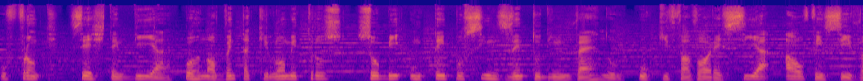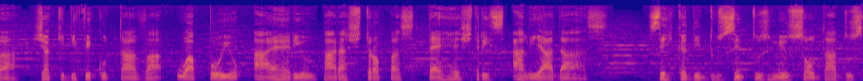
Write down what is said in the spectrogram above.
o fronte se estendia por 90 quilômetros sob um tempo cinzento de inverno, o que favorecia a ofensiva, já que dificultava o apoio aéreo para as tropas terrestres aliadas. Cerca de 200 mil soldados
